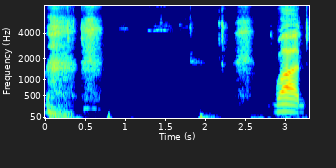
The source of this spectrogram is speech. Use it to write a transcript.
Guarda,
